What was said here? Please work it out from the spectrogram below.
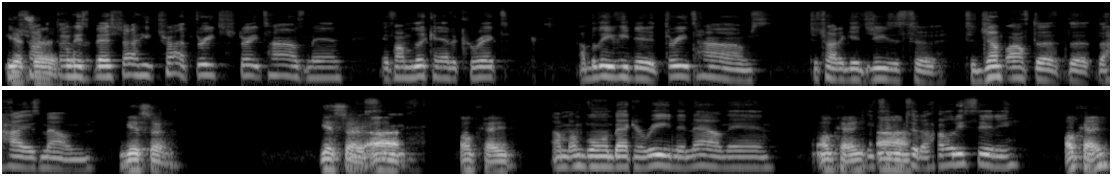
He yes, was trying sir. to throw his best shot. He tried three straight times, man. If I'm looking at it correct, I believe he did it three times to try to get Jesus to to jump off the the, the highest mountain. Yes, sir. Yes, sir. Uh, okay. I'm I'm going back and reading it now, man. Okay. He took uh, him to the holy city. Okay.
